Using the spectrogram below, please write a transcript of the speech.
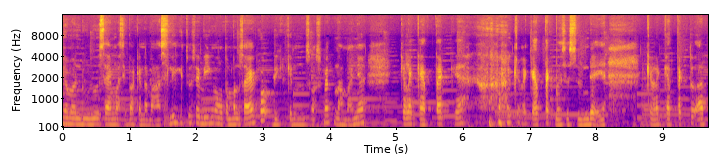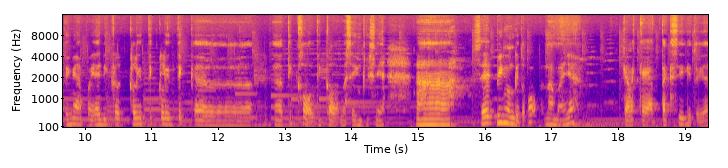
Zaman dulu saya masih pakai nama asli gitu saya bingung. Teman saya kok bikin sosmed namanya keleketek ya. Keleketek bahasa Sunda ya. Keleketek tuh artinya apa ya? Dikelitik-kelitik uh, uh, tikol tikol bahasa Inggrisnya. Nah saya bingung gitu kok namanya keleketek sih gitu ya.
